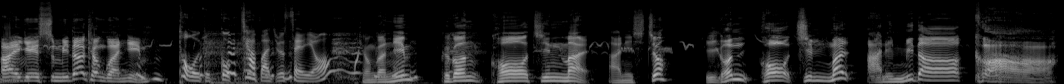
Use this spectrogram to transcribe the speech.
알겠습니다 경관님 도둑 꼭 잡아주세요. 경관님, 그건 거짓말 아니시죠? 이건 거짓말 아닙니다 가.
